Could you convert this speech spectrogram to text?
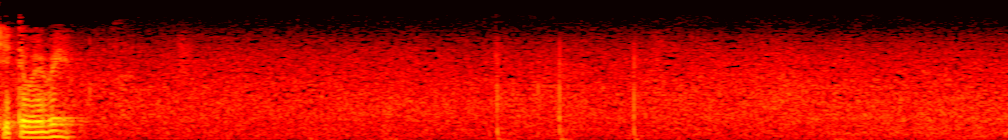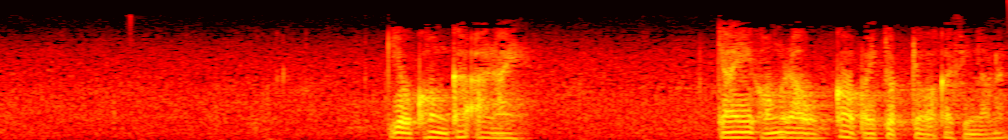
จิตวิเวกเกี่ยวข้องกับอะไร ใจของเราก็ไปจดจ่อกับสิ่งเหล่านั้น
